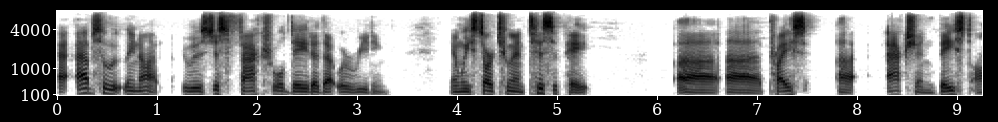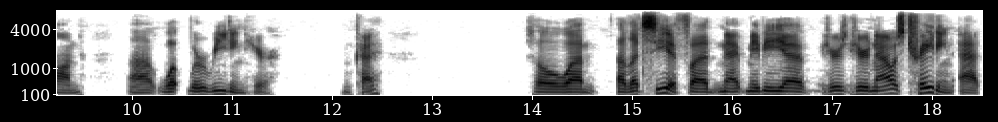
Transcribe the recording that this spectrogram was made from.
A absolutely not. It was just factual data that we're reading. And we start to anticipate uh, uh price uh, action based on what we're reading here, okay? So um, uh, let's see if uh, maybe uh, here, here now is trading at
